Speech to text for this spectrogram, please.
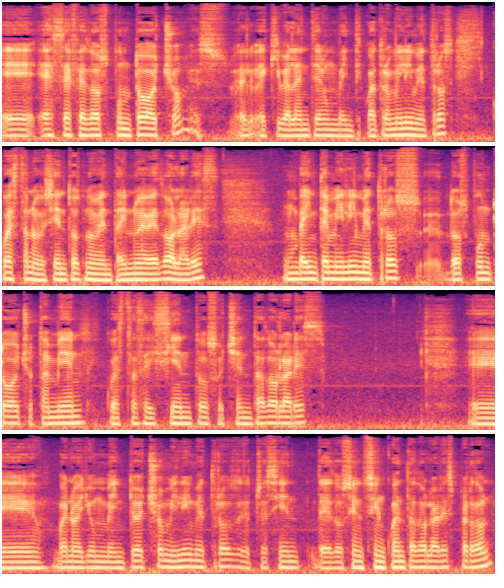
eh, es f2.8 es el equivalente a un 24 milímetros cuesta 999 dólares. Un 20 milímetros 2.8 también cuesta 680 dólares. Eh, bueno hay un 28 milímetros de, 300, de 250 dólares perdón.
